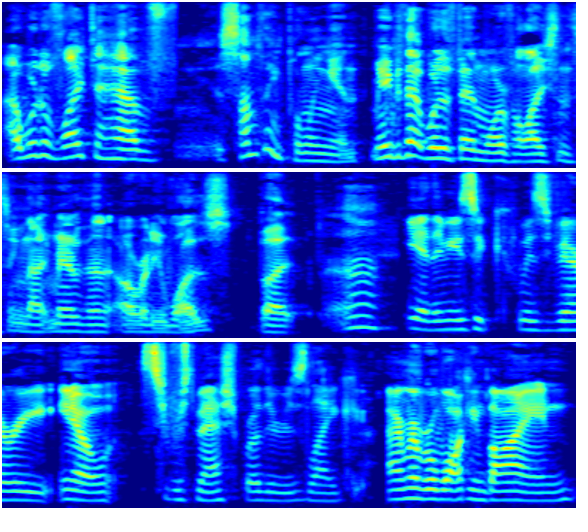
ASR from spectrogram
I would have liked to have something pulling in. Maybe that would have been more of a licensing nightmare than it already was. But uh, Yeah, the music was very, you know, Super Smash Brothers. Like, I remember walking by and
